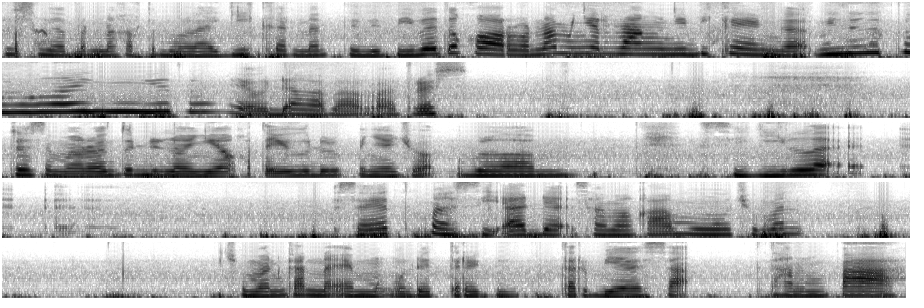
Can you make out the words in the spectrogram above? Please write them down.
terus nggak pernah ketemu lagi karena tiba-tiba tuh corona menyerang. Jadi kayak nggak bisa ketemu lagi gitu. Ya udah nggak apa-apa. Terus terus kemarin tuh dinanya katanya gue udah punya cowok belum? Si gila. Saya tuh masih ada sama kamu cuman cuman karena emang udah ter, terbiasa tanpa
